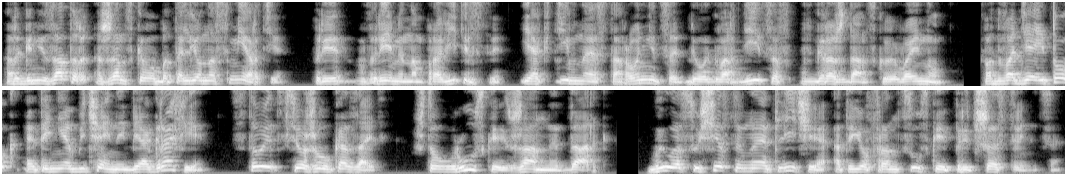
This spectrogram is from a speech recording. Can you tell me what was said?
организатор женского батальона смерти при Временном правительстве и активная сторонница белогвардейцев в гражданскую войну. Подводя итог этой необычайной биографии, стоит все же указать, что у русской Жанны Дарк было существенное отличие от ее французской предшественницы.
